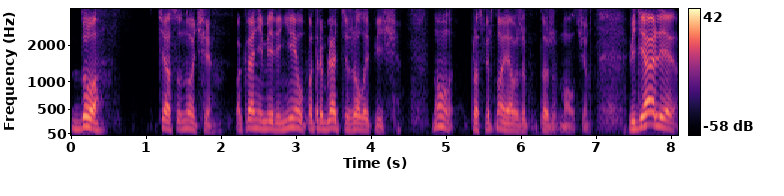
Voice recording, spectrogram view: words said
до часу ночи, по крайней мере, не употреблять тяжелой пищи. Ну, про спиртное я уже тоже молчу. В идеале,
